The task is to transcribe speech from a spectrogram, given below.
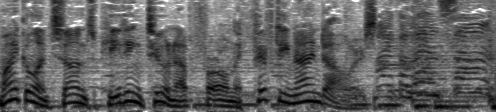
Michael and Son's heating tune up for only $59. Michael and Son.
